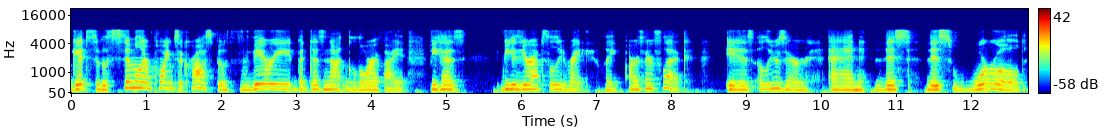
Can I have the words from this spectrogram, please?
gets to the similar points across but with very but does not glorify it because because you're absolutely right. Like arthur fleck is a loser and this this world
